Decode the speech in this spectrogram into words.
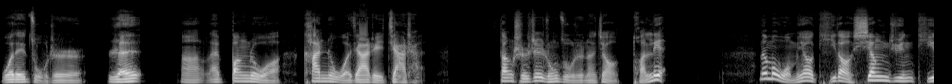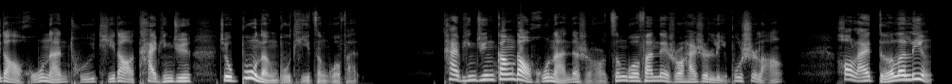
我得组织人啊来帮着我看着我家这家产。当时这种组织呢叫团练。那么我们要提到湘军，提到湖南，提提到太平军，就不能不提曾国藩。太平军刚到湖南的时候，曾国藩那时候还是礼部侍郎，后来得了令，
